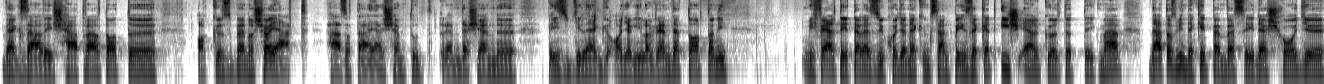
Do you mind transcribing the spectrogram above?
vegzál és hátráltat, akközben a saját házatáján sem tud rendesen pénzügyileg, anyagilag rendet tartani. Mi feltételezzük, hogy a nekünk szánt pénzeket is elköltötték már, de hát az mindenképpen beszédes, hogy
